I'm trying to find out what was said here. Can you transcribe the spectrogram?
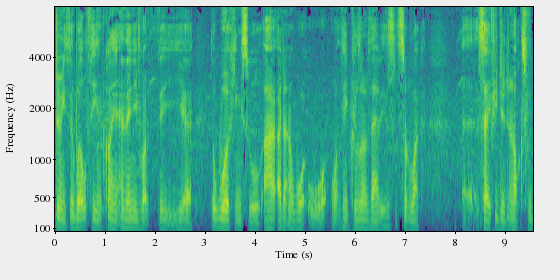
doing the wealthy and clean, and then you've got the uh, the working school. I, I don't know what, what, what the equivalent of that is. It's sort of like, uh, say, if you did an Oxford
